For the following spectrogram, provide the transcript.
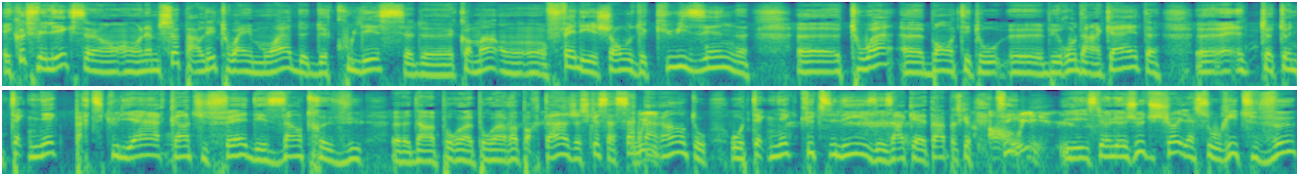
Écoute, Félix, on, aime ça parler, toi et moi, de, coulisses, de comment on, fait les choses, de cuisine. Euh, toi, euh, bon, tu es au euh, bureau d'enquête, euh, tu as une technique particulière quand tu fais des entrevues dans, pour, pour un reportage? Est-ce que ça s'apparente aux, techniques qu'utilisent les enquêteurs? Parce que, ah, oui. c'est le jeu du chat et la souris. Tu veux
